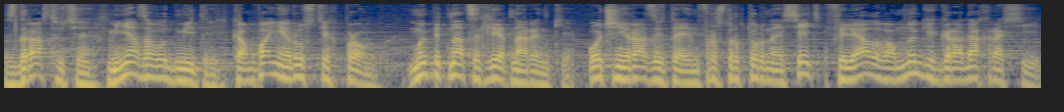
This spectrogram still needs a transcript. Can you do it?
Здравствуйте, меня зовут Дмитрий, компания Рустехпром. Мы 15 лет на рынке, очень развитая инфраструктурная сеть, филиалы во многих городах России.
